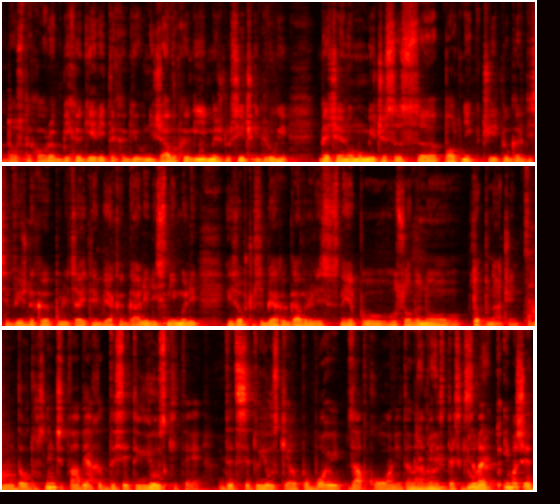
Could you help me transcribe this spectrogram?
доста хора, биха ги, ритаха ги, унижаваха ги между всички други беше едно момиче с потник, чието гърди се виждаха, полицаите бяха галили, снимали, изобщо се бяха гаврили с нея по особено тъп начин. Само да уточним, че това бяха десетоюлските, десетоюлския побой зад колоните на така, Министерски добре. съвет. Имаше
